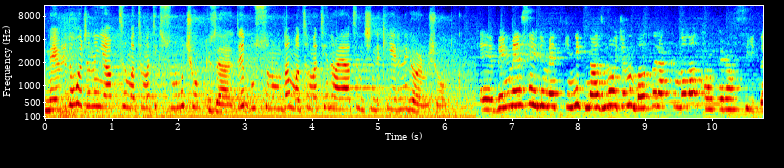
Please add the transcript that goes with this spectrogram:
Mevlid Hoca'nın yaptığı matematik sunumu çok güzeldi. Bu sunumda matematiğin hayatın içindeki yerini görmüş olduk. Ee, benim en sevdiğim etkinlik Nazmi Hoca'nın balıklar hakkında olan konferansıydı.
